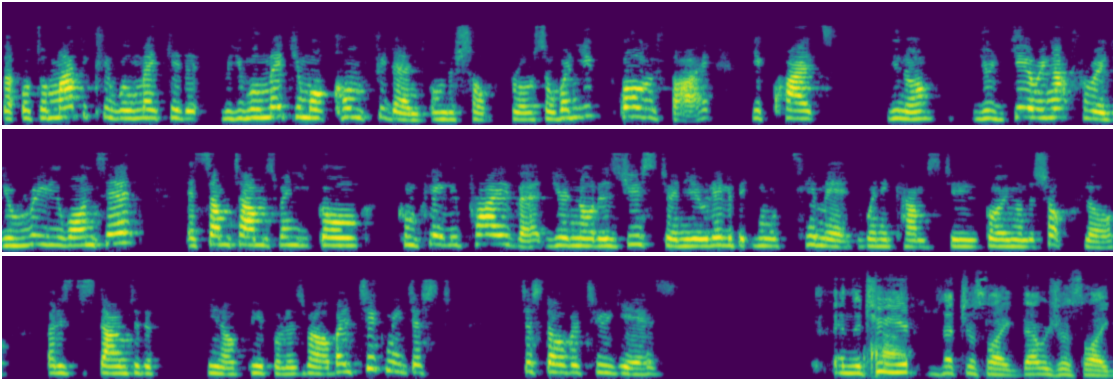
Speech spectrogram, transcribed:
that automatically will make it you will make you more confident on the shop floor so when you qualify you're quite, you know, you're gearing up for it. You really want it. And sometimes when you go completely private, you're not as used to, and you're a little bit more timid when it comes to going on the shop floor. But it's just down to the, you know, people as well. But it took me just, just over two years. And the two years was that just like that was just like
